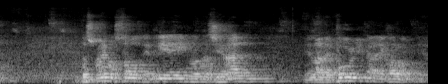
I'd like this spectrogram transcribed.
Nos ponemos todos de pie, himno nacional de la República de Colombia.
